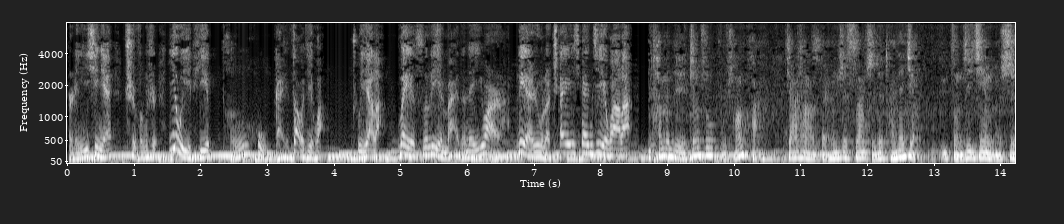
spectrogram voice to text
二零一七年，赤峰市又一批棚户改造计划。出现了，魏思利买的那院儿啊，列入了拆迁计划了。他们的征收补偿款加上百分之三十的团建奖，总计金额是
